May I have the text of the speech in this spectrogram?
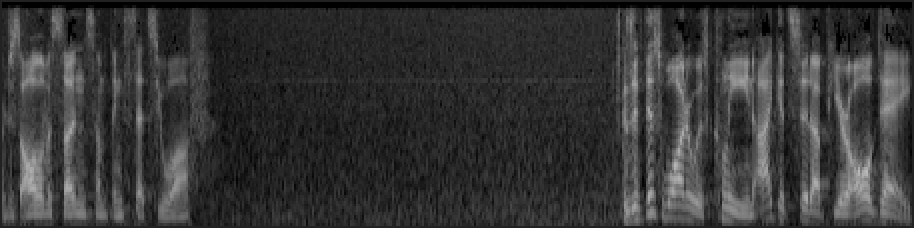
or just all of a sudden something sets you off. Because if this water was clean, I could sit up here all day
